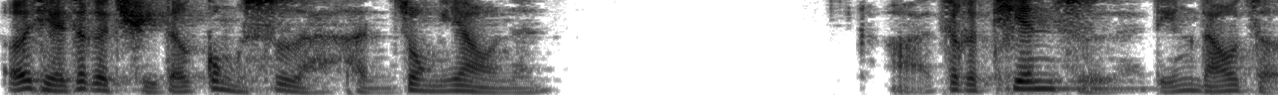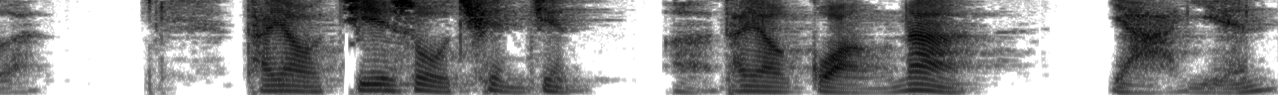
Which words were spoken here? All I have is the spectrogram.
而且这个取得共识啊很重要呢，啊，这个天子领导者啊，他要接受劝谏啊，他要广纳雅言。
